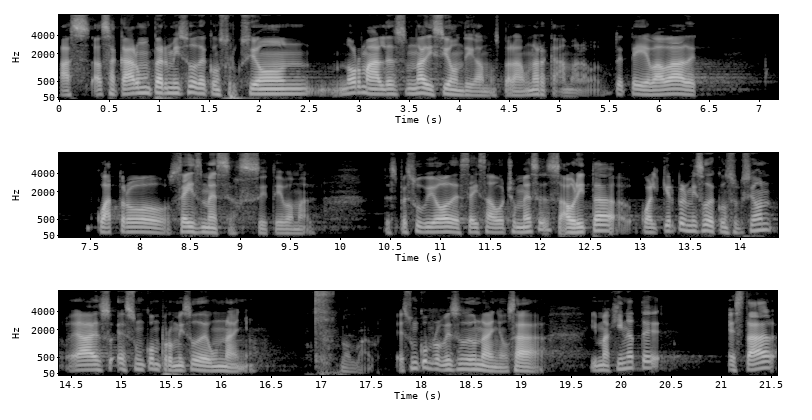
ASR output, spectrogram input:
a, sacar un permiso de construcción normal, es una adición, digamos, para una recámara. Te, llevaba de cuatro, seis meses si te iba mal. Después subió de seis a ocho meses. Ahorita cualquier permiso de construcción es, es un compromiso de un año. Normal. Es un compromiso de un año. O sea, imagínate estar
